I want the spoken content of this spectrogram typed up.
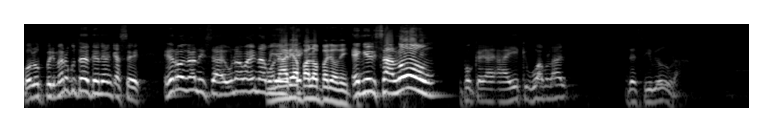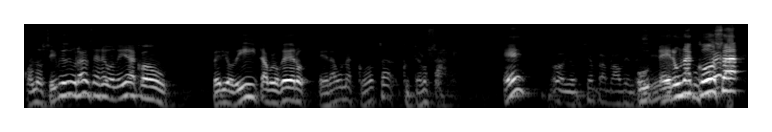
Pues lo primero que ustedes tenían que hacer era organizar una vaina Un bien área para los periodistas. en el salón, porque ahí es que voy a hablar de Silvio Durán. Cuando Silvio Durán se reunía con periodistas, blogueros, era una cosa que usted lo sabe. ¿Eh? Pero yo siempre he hablado bien de Silvio. era una Usted, cosa-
